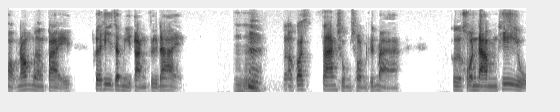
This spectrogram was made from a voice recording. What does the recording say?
ออกนอกเมืองไป เพื่อที่จะมีตังค์ซื้อได้อืมอืมแล้วก็สร้างชุมชนขึ้นมา คือคนดำที่อยู่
